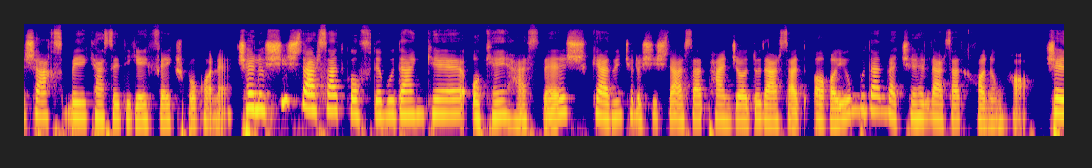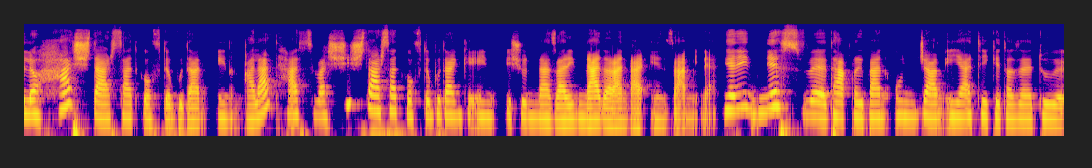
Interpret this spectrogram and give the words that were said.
شخص به کس دیگه فکر بکنه؟ 46 درصد گفته بودن که اوکی هستش که از این 46 درصد 52 درصد آقایون بودن و 40 درصد خانم ها 48 درصد گفته بودن این غلط هست و 6 درصد گفته بودن که این ایشون نظری ندارن در این زمینه. یعنی نصف تقریبا اون جمعیتی که تازه تو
